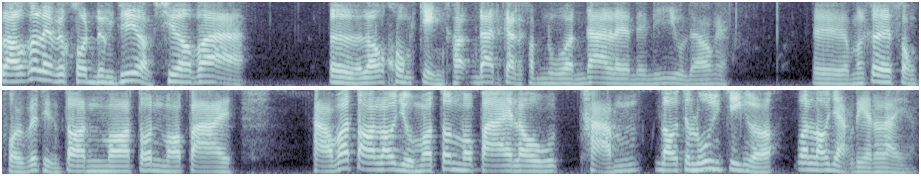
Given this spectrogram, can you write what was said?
เราก็เลยเป็นคนหนึ่งที่แบบเชื่อว่า เออ เราคงเก่งด้านการคำนวณด้านอะไรในนี้อยู่แล้วไง เออมันก็เลยส่งผลไปถึงตอนมต้นมปลาย ถามว่าตอนเราอยู่มต้นมปลายเราถามเราจะรู้จริงๆเหรอว่าเราอยากเรียนอะไรอะ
